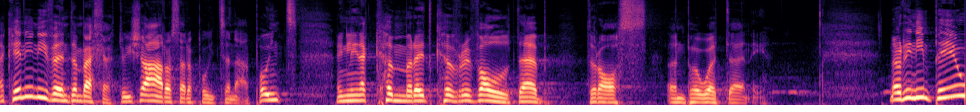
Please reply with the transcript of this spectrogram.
A cyn i ni fynd yn bellach, dwi eisiau aros ar y pwynt yna. Pwynt ynglyn â cymryd cyfrifoldeb dros yn bywydau ni. Nawr, ry'n ni'n byw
